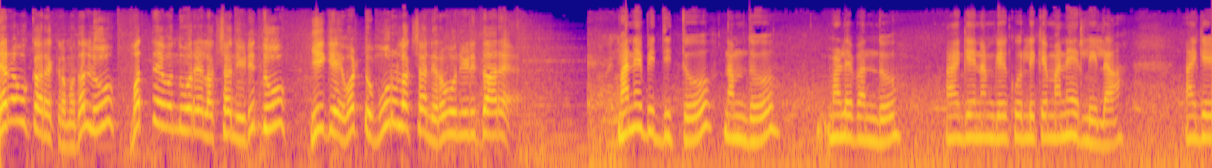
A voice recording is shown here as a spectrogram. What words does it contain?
ನೆರವು ಕಾರ್ಯಕ್ರಮದಲ್ಲೂ ಮತ್ತೆ ಒಂದೂವರೆ ಲಕ್ಷ ನೀಡಿದ್ದು ಹೀಗೆ ಒಟ್ಟು ಮೂರು ಲಕ್ಷ ನೆರವು ನೀಡಿದ್ದಾರೆ. ಮನೆ ಬಿದ್ದಿತ್ತು ನಮ್ಮದು ಮಳೆ ಬಂದು, ಹಾಗೆ ನಮಗೆ ಕೂರ್ಲಿಕ್ಕೆ ಮನೆ ಇರಲಿಲ್ಲ. ಹಾಗೆ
